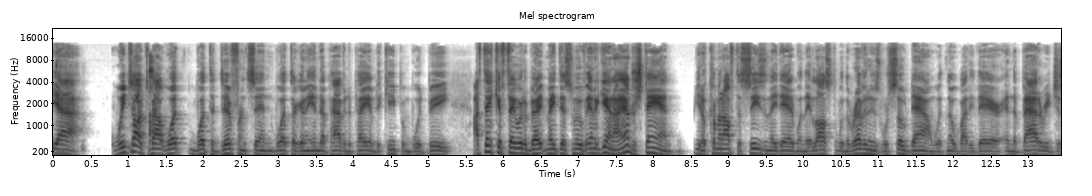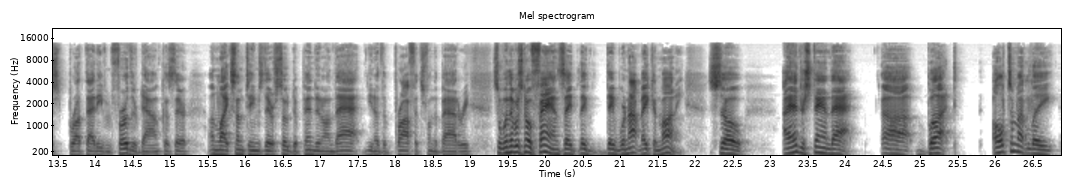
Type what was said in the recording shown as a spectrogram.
Yeah we talked about what what the difference in what they're going to end up having to pay him to keep him would be I think if they would have made this move, and again, I understand, you know, coming off the season they did when they lost, when the revenues were so down with nobody there, and the battery just brought that even further down because they're, unlike some teams, they're so dependent on that, you know, the profits from the battery. So when there was no fans, they they they were not making money. So I understand that, uh, but ultimately,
